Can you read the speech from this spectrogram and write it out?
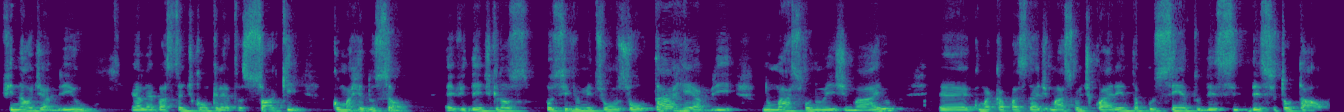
final de abril, ela é bastante concreta, só que com uma redução. É evidente que nós possivelmente vamos voltar a reabrir no máximo no mês de maio, é, com uma capacidade máxima de 40% desse, desse total.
